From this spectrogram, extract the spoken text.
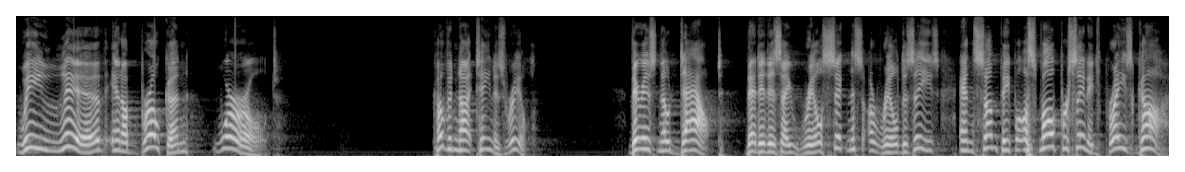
We live in a broken world. COVID 19 is real. There is no doubt that it is a real sickness, a real disease. And some people, a small percentage, praise God,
